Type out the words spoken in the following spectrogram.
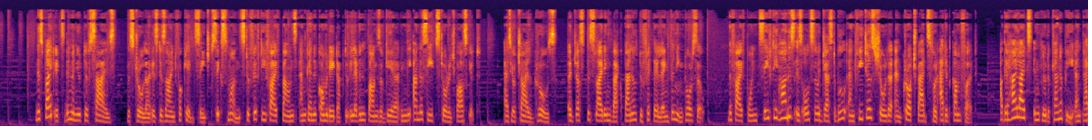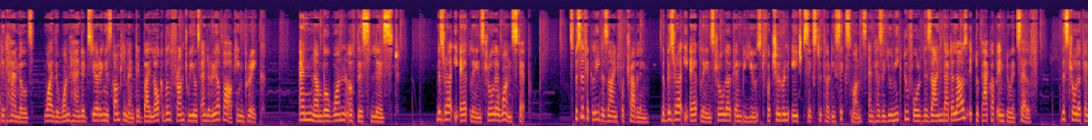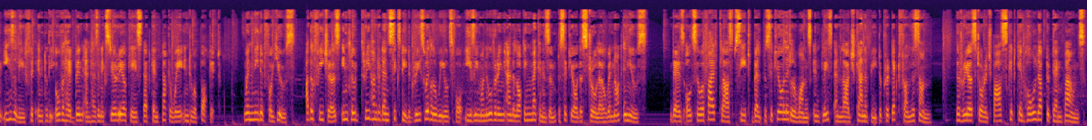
Despite its diminutive size, the stroller is designed for kids aged 6 months to 55 pounds and can accommodate up to 11 pounds of gear in the under-seat storage basket. As your child grows, adjust the sliding back panel to fit their lengthening torso. The 5-point safety harness is also adjustable and features shoulder and crotch pads for added comfort. Other highlights include a canopy and padded handles, while the one-handed steering is complemented by lockable front wheels and a rear parking brake. And number 1 of this list. besrey Airplane Stroller One Step. Specifically designed for traveling, the besrey Airplane Stroller can be used for children aged 6 to 36 months and has a unique two-fold design that allows it to pack up into itself. The stroller can easily fit into the overhead bin and has an exterior case that can tuck away into a pocket when needed for use. Other features include 360-degree swivel wheels for easy maneuvering and a locking mechanism to secure the stroller when not in use. There's also a 5-clasp seat belt to secure little ones in place and large canopy to protect from the sun. The rear storage basket can hold up to 10 pounds.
